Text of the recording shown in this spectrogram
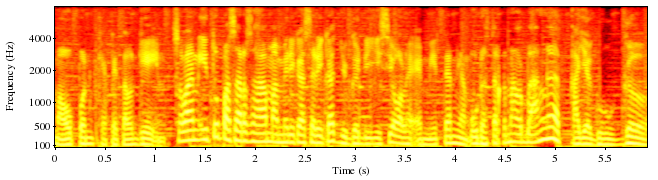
maupun capital gain. Selain itu, pasar saham Amerika Serikat juga diisi oleh emiten yang udah terkenal banget, kayak Google,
